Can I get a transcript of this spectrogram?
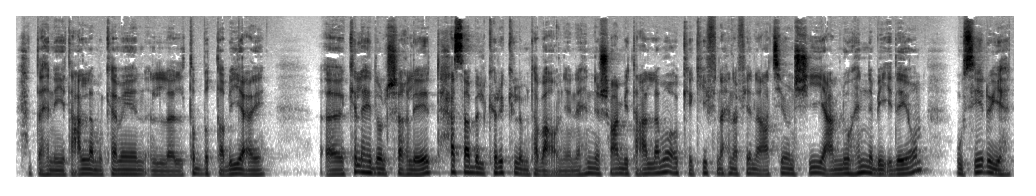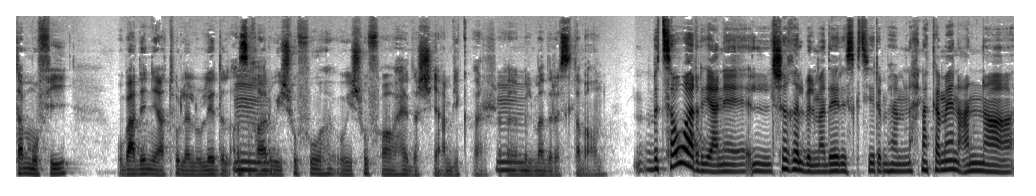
حتى هن يتعلموا كمان الطب الطبيعي. آه، كل هدول الشغلات حسب الكريكولم تبعهم. يعني هن شو عم بيتعلموا أوكي كيف نحن فينا نعطيهم شيء يعملوه هن بإيديهم ويصيروا يهتموا فيه وبعدين يعطوه للأولاد الأصغر ويشوفوا ويشوفوا هذا الشيء عم بيكبر آه، بالمدرسة تبعهم. بتصور يعني الشغل بالمدارس كتير مهم. نحن كمان عنا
